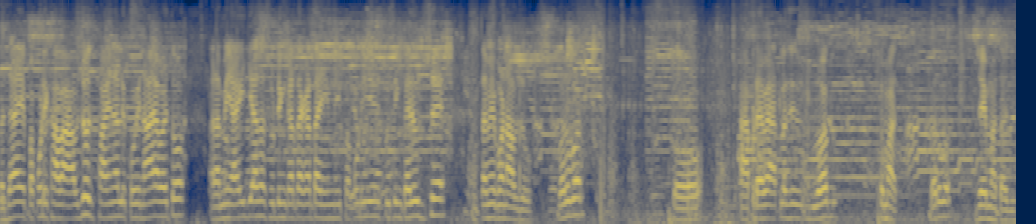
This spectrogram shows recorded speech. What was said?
બધાએ પકોડી ખાવા આવજો જ ફાઇનલી કોઈ ના આવ્યા હોય તો. અમે આવી ગયા હતા શૂટિંગ કરતા કરતા, એમની પકડીએ શૂટિંગ કર્યું જ છે. તમે પણ આવજો. બરાબર? તો આપણે હવે આટલા છે બ્લોગ સમાજ બરાબર? જય માતાજી.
